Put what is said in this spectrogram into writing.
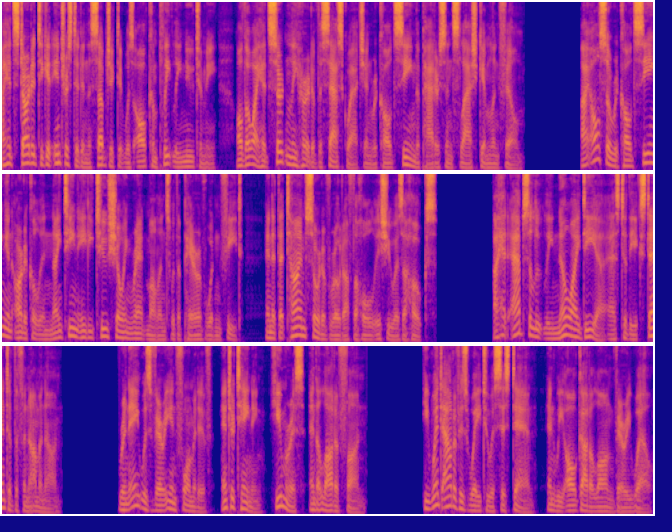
I had started to get interested in the subject. It was all completely new to me, although I had certainly heard of the Sasquatch and recalled seeing the Patterson slash Gimlin film. I also recalled seeing an article in 1982 showing Rant Mullens with a pair of wooden feet, and at that time sort of wrote off the whole issue as a hoax. I had absolutely no idea as to the extent of the phenomenon. Rene was very informative, entertaining, humorous, and a lot of fun. He went out of his way to assist Dan, and we all got along very well.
